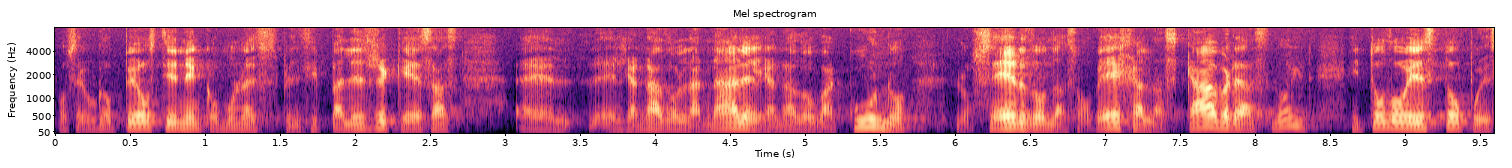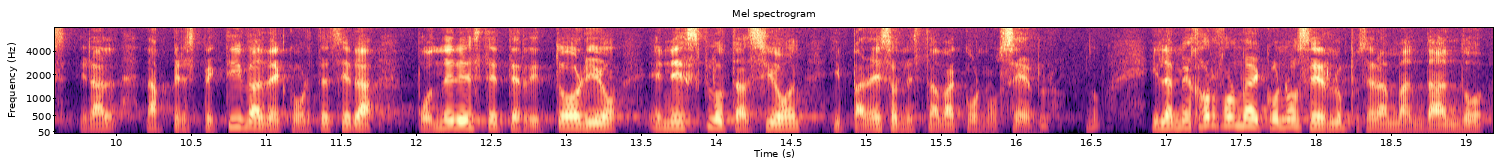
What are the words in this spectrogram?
los europeos tienen como una de sus principales riquezas el, ganado lanar, el ganado vacuno, los cerdos, las ovejas, las cabras, ¿no? y, todo esto, pues era la perspectiva de Cortés era poner este territorio en explotación y para eso necesitaba conocerlo. ¿no? Y la mejor forma de conocerlo, pues era mandando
